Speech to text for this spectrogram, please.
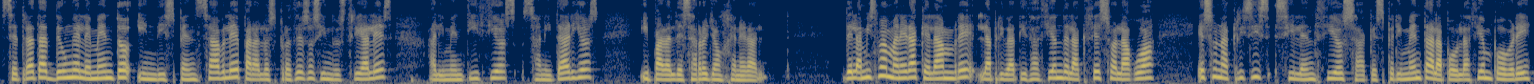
Se trata de un elemento indispensable para los procesos industriales, alimenticios, sanitarios y para el desarrollo en general. De la misma manera que el hambre, la privatización del acceso al agua es una crisis silenciosa que experimenta la población pobre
